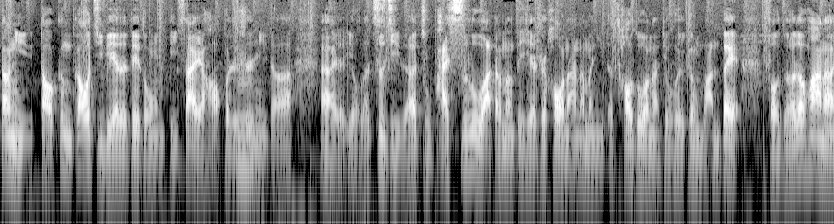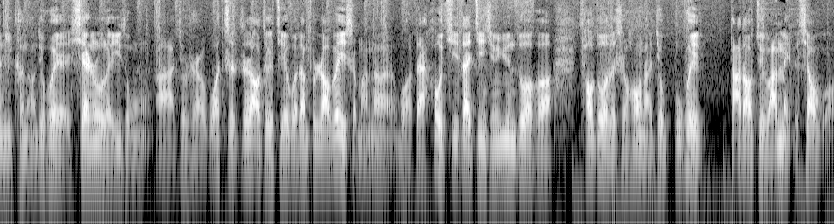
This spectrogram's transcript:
当你到更高级别的这种比赛也好，或者是你的呃有了自己的主牌思路啊等等这些之后呢，那么你的操作呢就会更完备。否则的话呢，你可能就会陷入了一种啊，就是我只知道这个结果，但不知道为什么。那我在后期在进行运作和操作的时候呢，就不会达到最完美的效果。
